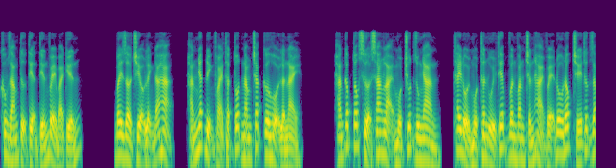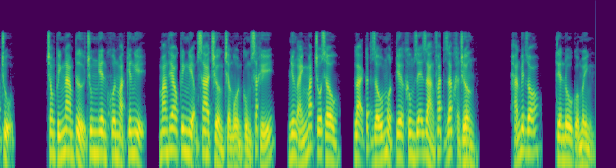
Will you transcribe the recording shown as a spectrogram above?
không dám tự tiện tiến về bài kiến. Bây giờ triệu lệnh đã hạ, hắn nhất định phải thật tốt nắm chắc cơ hội lần này. Hắn cấp tốc sửa sang lại một chút dung nhan, thay đổi một thân ủi tiếp vân văn chấn hải vệ đô đốc chế thức giáp trụ. Trong kính nam tử trung niên khuôn mặt kiên nghị, mang theo kinh nghiệm xa trường trầm ổn cùng sắc khí, nhưng ánh mắt chỗ sâu, lại cất giấu một tia không dễ dàng phát giác khẩn trương. Hắn biết rõ, tiền đồ của mình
